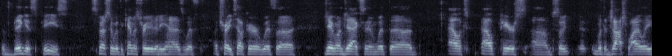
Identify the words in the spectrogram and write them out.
the biggest piece, especially with the chemistry that he has with a Tre Tucker, with uh, Javon Jackson, with uh, Alex Alec Pierce. Um, so with the Josh Whyle.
